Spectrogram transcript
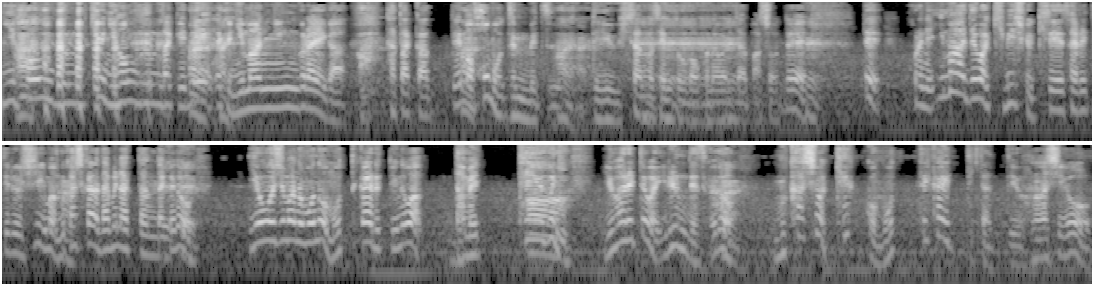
日本軍、旧日本軍だけで約2万人ぐらいがあ、戦って、はい。まあほぼ全滅っていう悲惨な戦闘が行われた場所えで、で、これね、今では厳しく規制されてるし、まあ昔からダメだったんだけどえ、硫黄島のものを持って帰るっていうのはダメっていうふうにあ言われてはいるんですけど、はい昔は結構持って帰ってきたっていう話を、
